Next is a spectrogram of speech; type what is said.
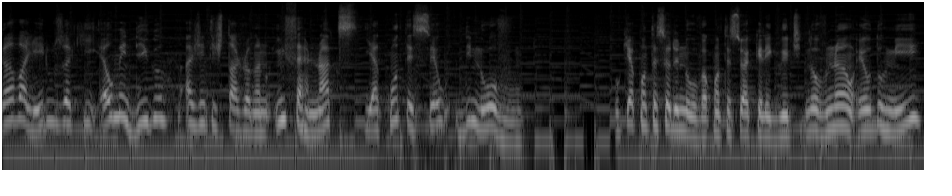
Cavalheiros, aqui é o Mendigo, a gente está jogando Infernax e aconteceu de novo. O que aconteceu de novo? Aconteceu aquele glitch de novo? Não, eu dormi,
